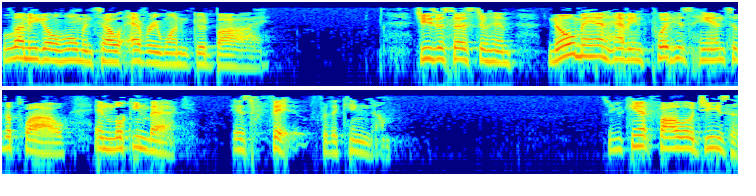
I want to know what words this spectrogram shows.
let me go home and tell everyone goodbye. Jesus says to him, No man having put his hand to the plow and looking back is fit for the kingdom. So you can't follow Jesus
